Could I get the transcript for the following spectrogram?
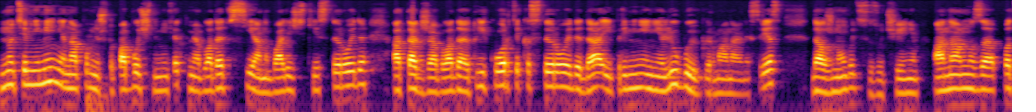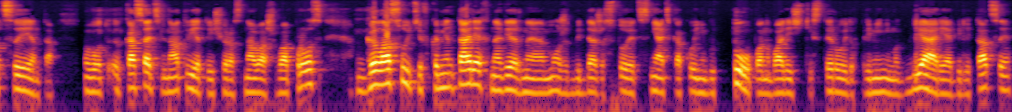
Но тем не менее напомню, что побочными эффектами обладают все анаболические стероиды, а также обладают и кортикостероиды, да, и применение любых гормональных средств должно быть с изучением анамнеза пациента. Вот, э, касательно ответа еще раз на ваш вопрос – Голосуйте в комментариях, наверное, может быть даже стоит снять какой-нибудь топ анаболических стероидов, применимых для реабилитации,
